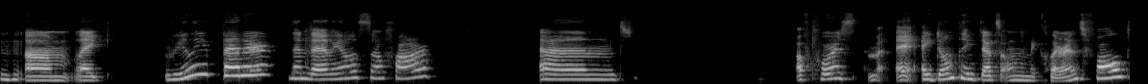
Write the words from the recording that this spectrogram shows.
Mhm. um, like really better than Daniel so far. And of course, I, I don't think that's only McLaren's fault,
